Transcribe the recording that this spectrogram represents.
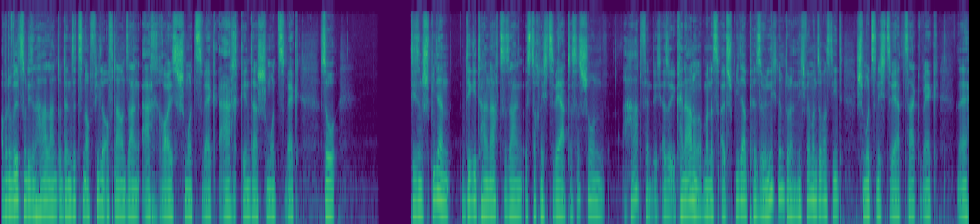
Aber du willst nur diesen Haarland und dann sitzen auch viele oft da und sagen, ach, Reus Schmutz weg, ach, Ginter Schmutz weg. So, diesen Spielern digital nachzusagen, ist doch nichts wert. Das ist schon hart, finde ich. Also keine Ahnung, ob man das als Spieler persönlich nimmt oder nicht, wenn man sowas sieht. Schmutz nichts wert, zack, weg. Ne.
